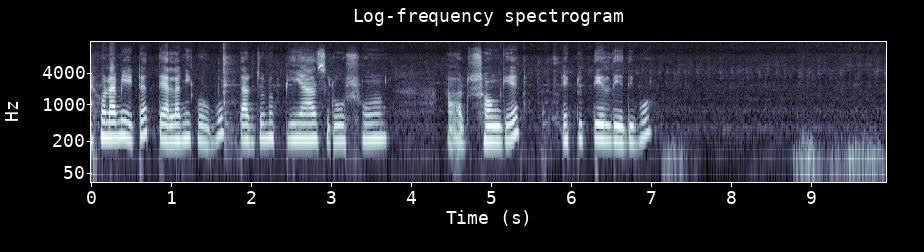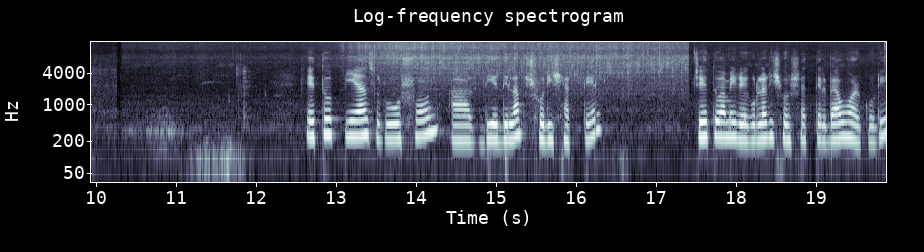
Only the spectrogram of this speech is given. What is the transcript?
এখন আমি এটা তেলানি করব। তার জন্য পেঁয়াজ, রসুন আর সঙ্গে একটু তেল দিয়ে দিব। এ তো পেঁয়াজ, রসুন আর দিয়ে দিলাম সরিষার তেল। যেহেতু আমি রেগুলারই সরষের তেল ব্যবহার করি,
